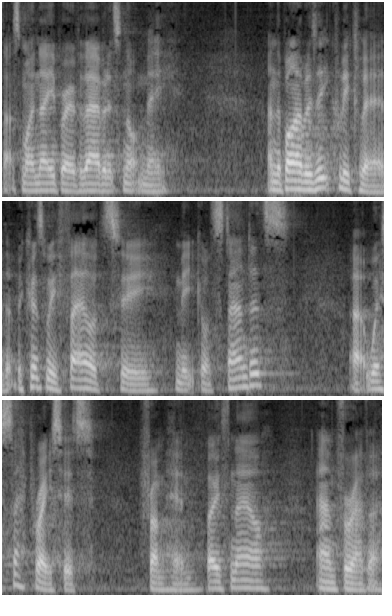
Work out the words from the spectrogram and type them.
That's my neighbour over there, but it's not me. And the Bible is equally clear that because we've failed to meet God's standards, uh, we're separated from Him, both now and forever.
